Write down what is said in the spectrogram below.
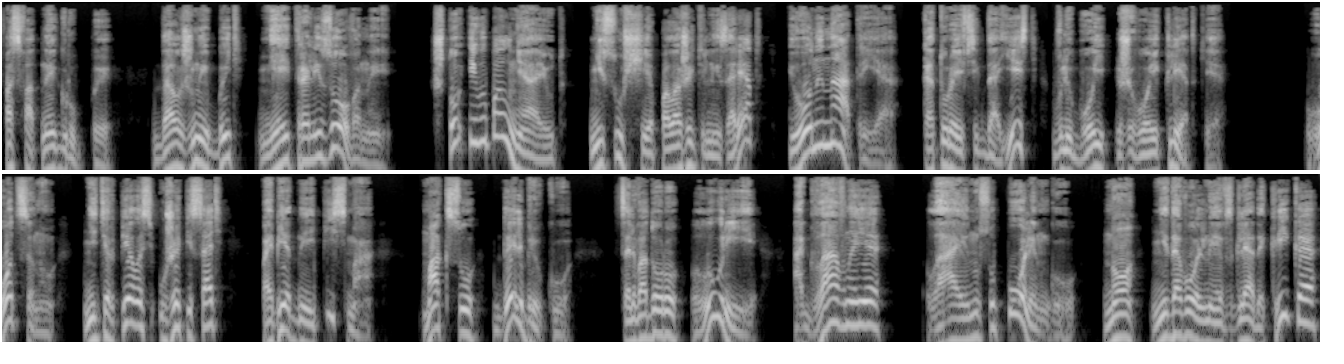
фосфатные группы, должны быть нейтрализованы, что и выполняют несущие положительный заряд ионы натрия, которые всегда есть в любой живой клетке. Уотсону не терпелось уже писать победные письма Максу Дельбрюку, Сальвадору Лурии, а главное – Лайнусу Полингу, но недовольные взгляды Крика,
